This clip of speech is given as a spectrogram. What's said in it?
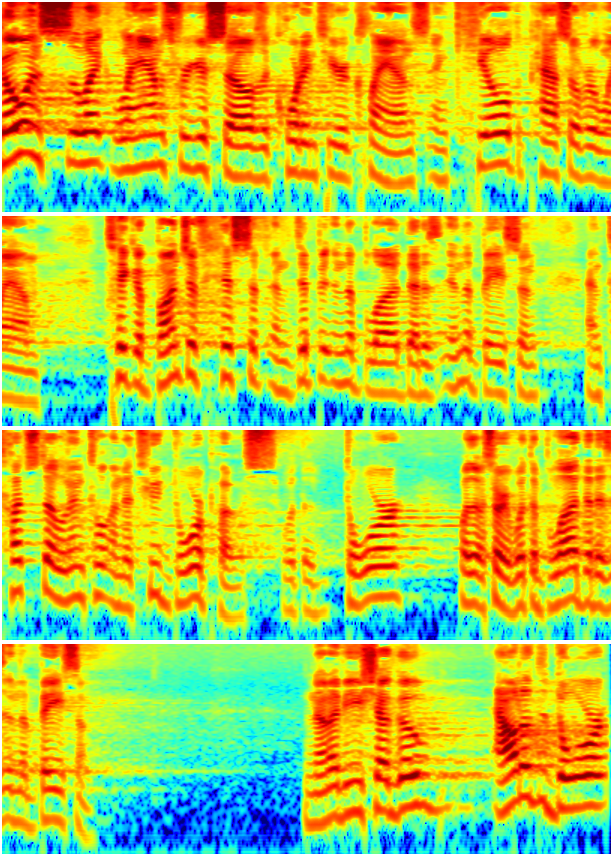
Go and select lambs for yourselves according to your clans, and kill the Passover lamb. Take a bunch of hyssop and dip it in the blood that is in the basin, and touch the lintel and the two doorposts with the door, well, sorry, with the blood that is in the basin. None of you shall go out of the door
